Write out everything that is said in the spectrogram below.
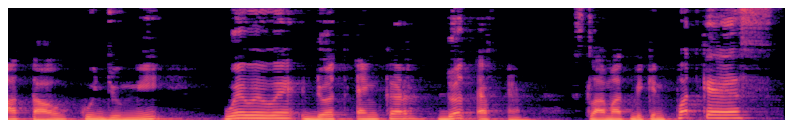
Atau kunjungi www.anchor.fm. Selamat bikin podcast.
